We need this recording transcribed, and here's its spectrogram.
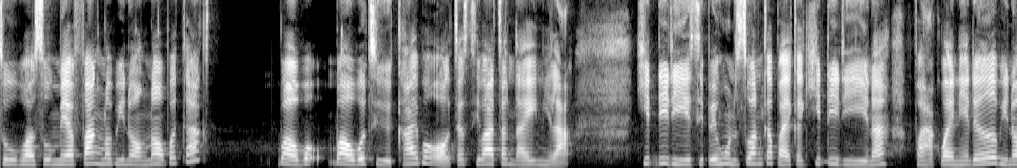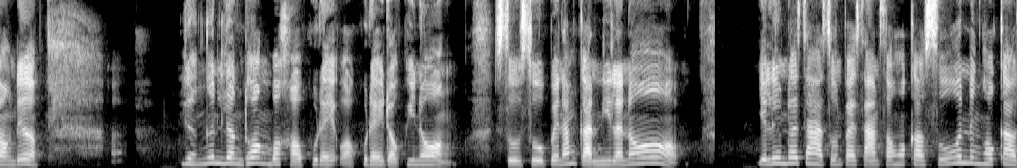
สู่พอสู่แม่ฟังเนาะพี่น้องเนาะบ่จักเว้าบ่เว้าบ่ถูกคายบ่ออกจักสิว่าจังใดนี่ล่ะ คิดดีๆสิไปหุ้นส่วนกับไปก็คิดดีๆนะ ฝากไว้แหน่เด้อพี่น้องเด้อเรื่องเงินเรื่องทองบ่เขาผู้ใดออกผู้ใดดอกพี่น้อง สู้ๆไปน้ำกันนี่ละเนาะอย่าลืมด้วยจ้า 0832690169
